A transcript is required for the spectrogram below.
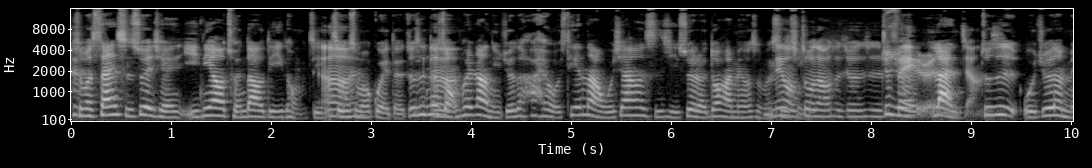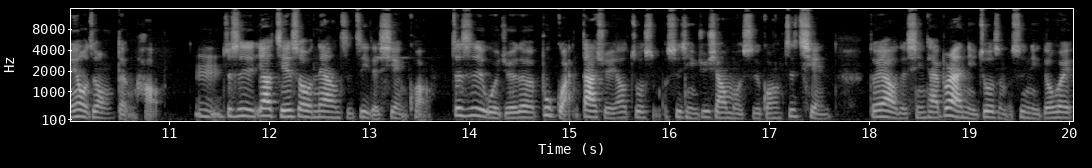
什么三十岁前一定要存到第一桶金，什么什嗯。么鬼的，就是那种嗯。会让你觉得，哎呦天哪，我现在二十几岁了，都还没有什么事情没有做到是就是就觉得烂就是我觉得没有这种等号。嗯。就是要接受那样子自己的现况，这是我觉得不管大学要做什么事情去消磨时光之前都要有的心态，不然你做什么事你都会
